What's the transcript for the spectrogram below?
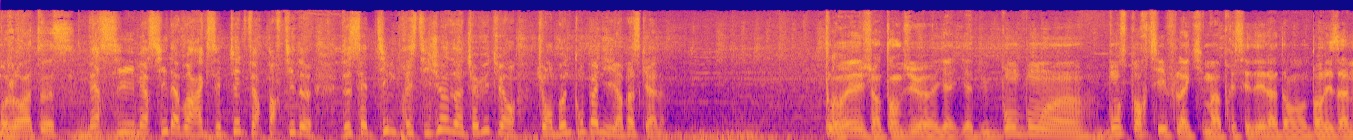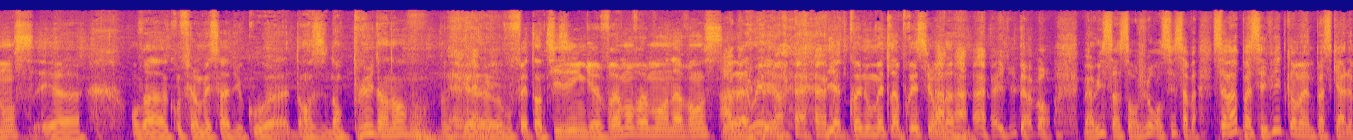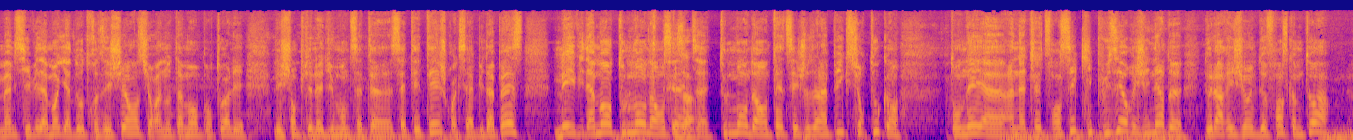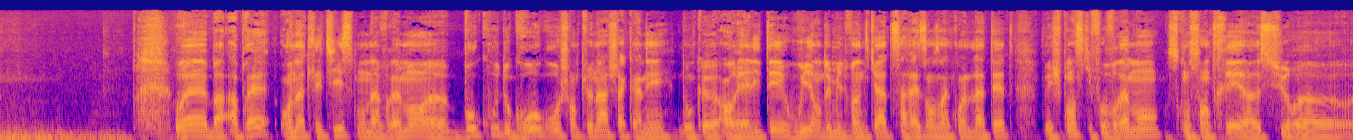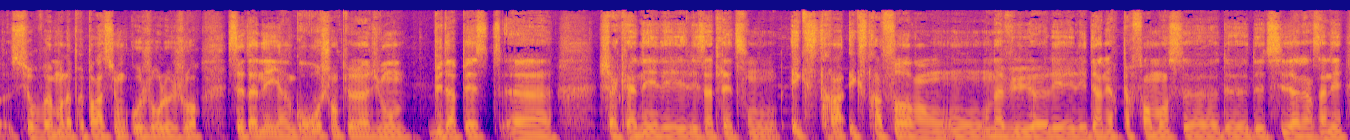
Bonjour à tous. Merci, merci d'avoir accepté de faire partie de, cette team prestigieuse. Hein. Tu as vu, tu es en, tu es en bonne compagnie, hein, Pascal. Oui, j'ai entendu, euh, il y, a du bon, bon, euh, bon sportif là qui m'a précédé là dans, les annonces et euh, on va confirmer ça du coup dans, plus d'un an. Donc eh ben vous faites un teasing vraiment vraiment en avance. Ah bah oui, hein. il y a de quoi nous mettre la pression là. évidemment. Bah oui, 500 jours, on sait ça va, ça va passer vite quand même, Pascal. Même si évidemment il y a d'autres échéances, il y aura notamment pour toi les, les championnats du monde cet, cet été. Je crois que c'est à Budapest. Mais évidemment, tout le monde a en tête, tout le monde a en tête ces Jeux Olympiques, surtout quand on est euh, un athlète français qui plus est originaire de, de la région Île-de-France comme toi. Ouais, bah après en athlétisme, on a vraiment euh, beaucoup de gros gros championnats chaque année. Donc euh, en réalité, oui, en 2024, ça reste dans un coin de la tête, mais je pense qu'il faut vraiment se concentrer sur sur vraiment la préparation au jour le jour. Cette année, il y a un gros championnat du monde, Budapest. chaque année, les, les, athlètes sont extra extra forts. Hein. On, a vu les, dernières performances de, de, ces dernières années,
